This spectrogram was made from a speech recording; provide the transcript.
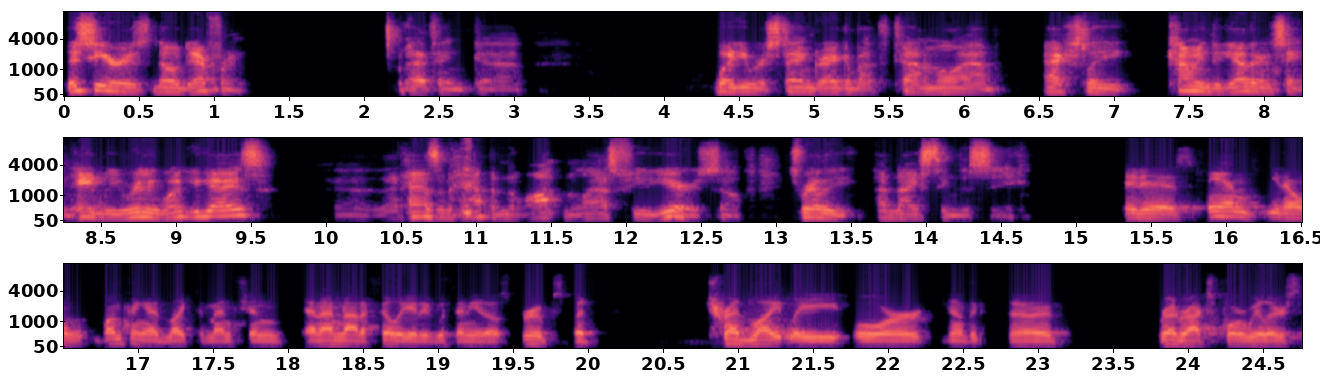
this year is no different. I think uh, what you were saying, Greg, about the town of Moab actually coming together and saying, hey, we really want you guys. Uh, that hasn't happened a lot in the last few years. So it's really a nice thing to see. It is. And, you know, one thing I'd like to mention, and I'm not affiliated with any of those groups, but Tread Lightly or, you know, the, the Red Rocks four wheelers,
